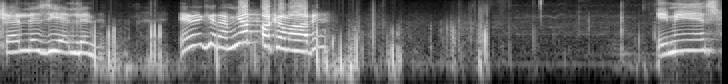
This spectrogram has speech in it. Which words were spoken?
Kellezi yerlerini. Emir Kerem yap bakalım abi. Emir.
